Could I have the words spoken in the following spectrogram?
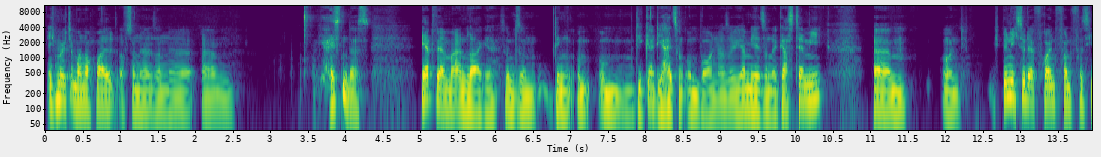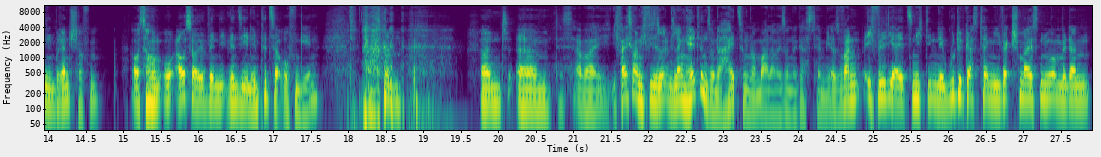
Ich möchte immer noch mal auf so eine, so eine, ähm, wie heißt denn das? Erdwärmeanlage, so, so ein Ding, um, um die, die Heizung umbauen. Also wir haben hier so eine Gasthermie ähm, und ich bin nicht so der Freund von fossilen Brennstoffen, außer, außer wenn, die, wenn sie in den Pizzaofen gehen. Ähm, und ähm, das, aber ich weiß auch nicht, wie, wie lange hält denn so eine Heizung normalerweise, so eine Gasthermie? Also wann, ich will ja jetzt nicht eine gute Gasthermie wegschmeißen, nur um mir dann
